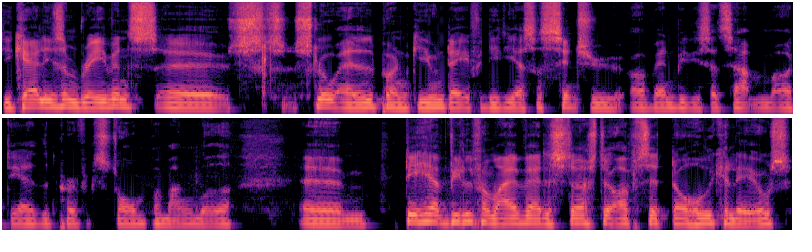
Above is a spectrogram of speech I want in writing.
de kan ligesom Ravens øh, slå alle på en given dag, fordi de er så sindssyge og vanvittigt sat sammen, og det er the perfect storm på mange måder. Øh, det her ville for mig være det største opsæt, der overhovedet kan laves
